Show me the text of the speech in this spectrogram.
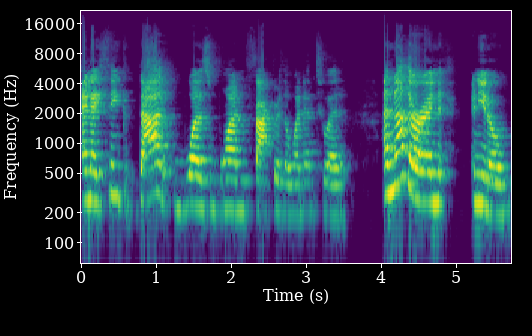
and I think that was one factor that went into it. Another, and and you know,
